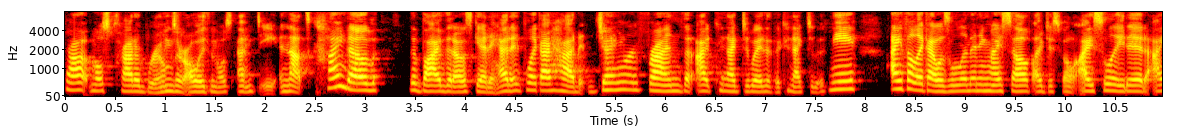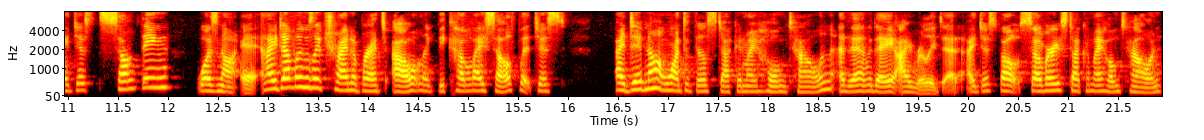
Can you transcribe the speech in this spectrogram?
crowd, most crowded rooms are always the most empty. And that's kind of the vibe that I was getting. I didn't feel like I had genuine friends that I connected with that connected with me. I felt like I was limiting myself. I just felt isolated. I just, something was not it. And I definitely was like trying to branch out and like become myself, but just, I did not want to feel stuck in my hometown. At the end of the day, I really did. I just felt so very stuck in my hometown.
